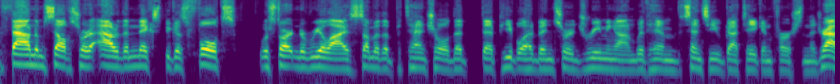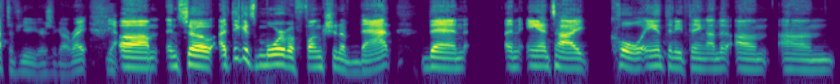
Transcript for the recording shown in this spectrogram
found himself sort of out of the mix because Fultz was starting to realize some of the potential that that people had been sort of dreaming on with him since he got taken first in the draft a few years ago, right? Yeah. Um, and so I think it's more of a function of that than an anti Cole Anthony thing on the um um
